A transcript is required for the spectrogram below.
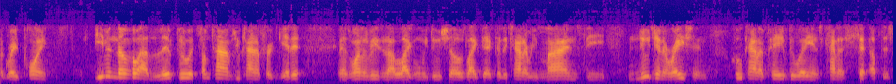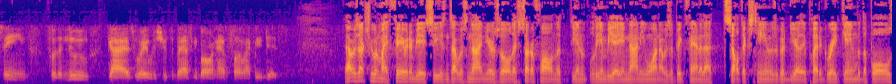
a great point. Even though I've lived through it, sometimes you kind of forget it. And it's one of the reasons I like when we do shows like that because it kind of reminds the new generation who kind of paved the way and kind of set up the scene for the new guys who are able to shoot the basketball and have fun like we did. That was actually one of my favorite NBA seasons. I was nine years old. I started following the, the, the NBA in '91. I was a big fan of that Celtics team. It was a good year. They played a great game with the Bulls,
